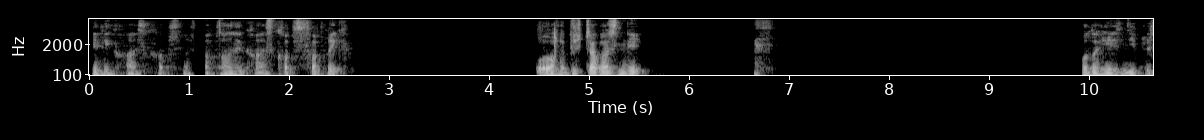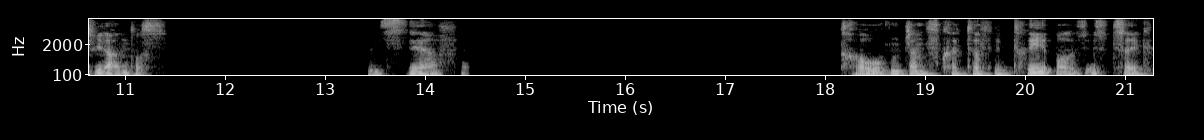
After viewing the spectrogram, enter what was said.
Hier die Graskrops. Ich habe doch eine Graskropsfabrik. Oder habe ich da was? Nee. Oder hießen die bloß wieder anders? Konserve. Trauben, Dampfkartoffeln, Treber, das ist Zeug.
